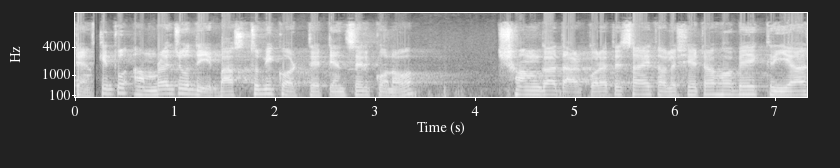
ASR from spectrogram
টেন্স কিন্তু আমরা যদি বাস্তবিক অর্থে টেন্সের কোনো সংজ্ঞা দাঁড় করাতে চাই তাহলে সেটা হবে ক্রিয়া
